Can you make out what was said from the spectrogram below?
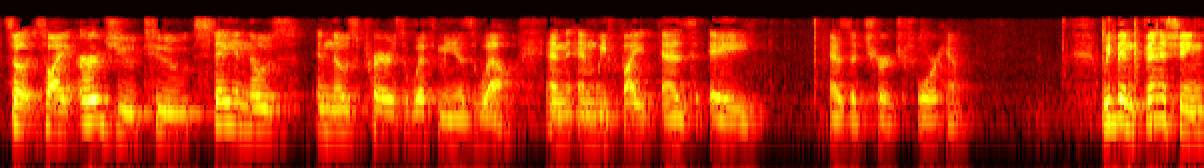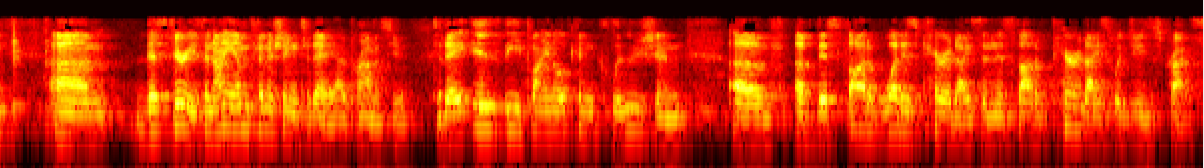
So, so I urge you to stay in those, in those prayers with me as well. And, and we fight as a, as a church for him. We've been finishing, um, this series, and I am finishing today, I promise you. Today is the final conclusion of, of this thought of what is paradise and this thought of paradise with Jesus Christ.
